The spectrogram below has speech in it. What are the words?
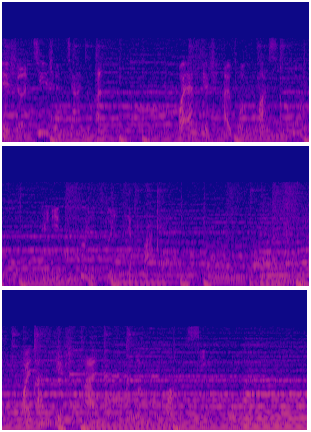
建设精神家园。淮安电视台文化星空栏目与您岁岁相伴。淮安电视台文化星空。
